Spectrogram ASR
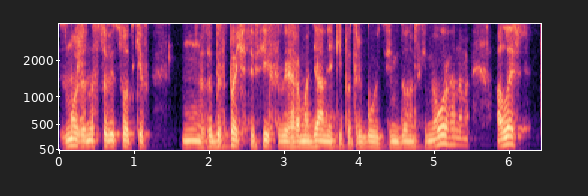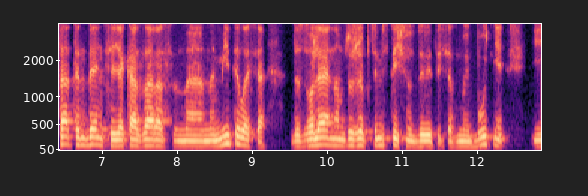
зможе на 100% Забезпечити всіх своїх громадян, які потребують цими донорськими органами, але ж та тенденція, яка зараз намітилася, дозволяє нам дуже оптимістично дивитися в майбутнє, і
